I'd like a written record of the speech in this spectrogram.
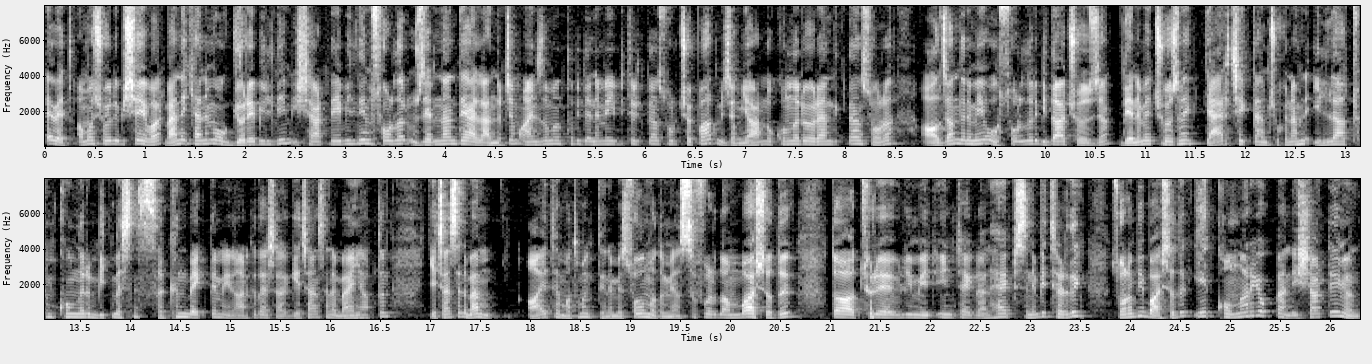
Evet ama şöyle bir şey var. Ben de kendimi o görebildiğim, işaretleyebildiğim sorular üzerinden değerlendireceğim. Aynı zamanda tabii denemeyi bitirdikten sonra çöpe atmayacağım. Yarın o konuları öğrendikten sonra alacağım denemeyi o soruları bir daha çözeceğim. Deneme çözmek gerçekten çok önemli. İlla tüm konuların bitmesini sakın beklemeyin arkadaşlar. Geçen sene ben yaptım. Geçen sene ben AYT matematik denemesi olmadım ya. Sıfırdan başladık. Daha türev, limit, integral hepsini bitirdik. Sonra bir başladık. İlk konular yok bende. İşaretleyemiyorum.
